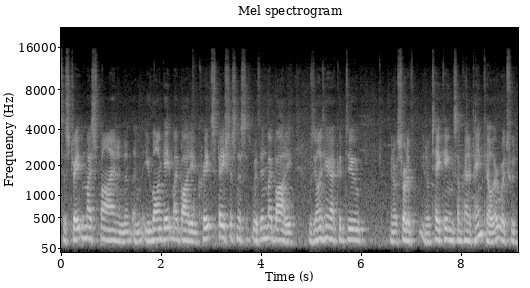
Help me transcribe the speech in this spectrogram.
to straighten my spine and, and elongate my body and create spaciousness within my body was the only thing I could do, you know, sort of, you know, taking some kind of painkiller, which would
